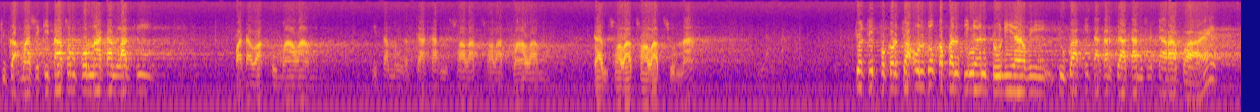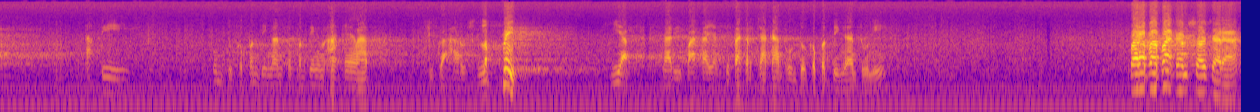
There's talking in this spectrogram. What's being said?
Juga masih kita sempurnakan lagi pada waktu malam kita mengerjakan salat-salat malam dan salat-salat sunnah. Jadi bekerja untuk kepentingan duniawi juga kita kerjakan secara baik, tapi kepentingan-kepentingan akhirat juga harus lebih siap daripada yang kita kerjakan untuk kepentingan dunia. Para bapak dan saudara,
